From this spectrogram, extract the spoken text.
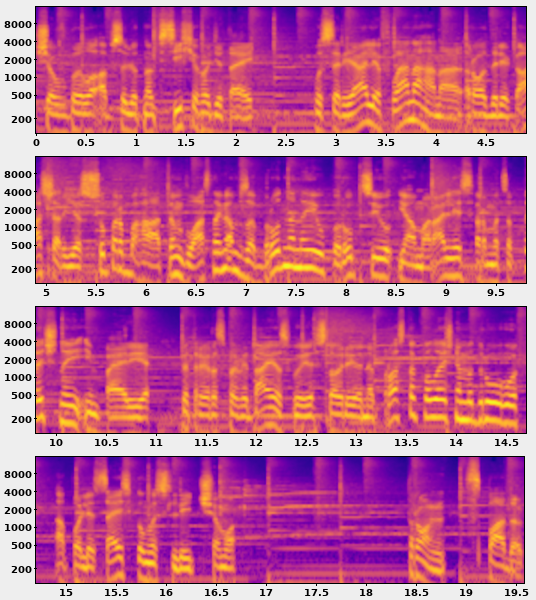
що вбило абсолютно всіх його дітей. У серіалі Фленагана Родерік Ашер є супербагатим власником забрудненої корупцією і аморальність фармацевтичної імперії, котрий розповідає свою історію не просто колишньому другу, а поліцейському слідчому. Трон спадок.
